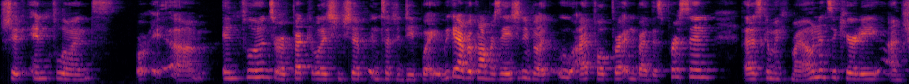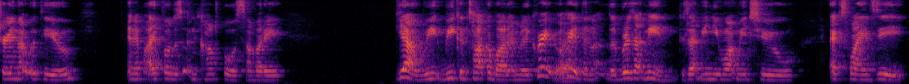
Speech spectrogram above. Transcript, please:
should influence or um, influence or affect relationship in such a deep way. We can have a conversation and be like, "Ooh, I feel threatened by this person. That is coming from my own insecurity. I'm sharing that with you." And if I feel just uncomfortable with somebody, yeah, we we can talk about it and be like, "Great, okay, then what does that mean? Does that mean you want me to X, Y, and Z?"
